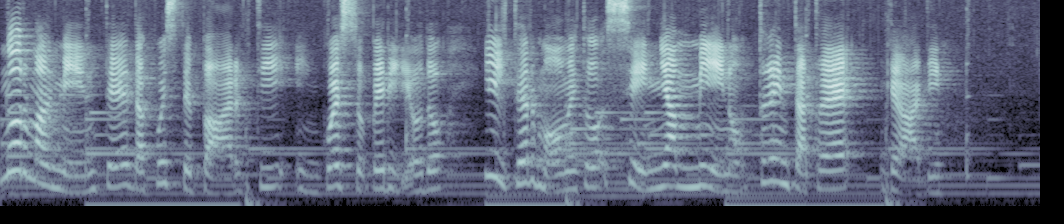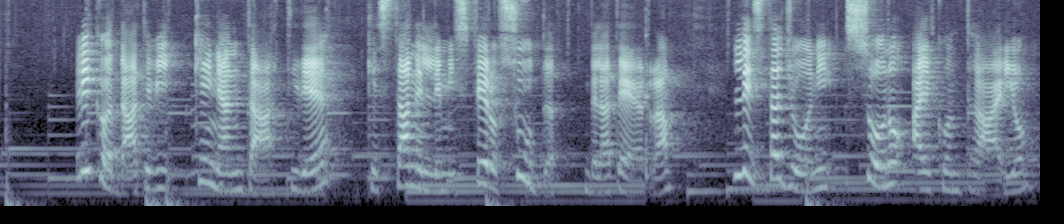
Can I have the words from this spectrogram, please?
Normalmente da queste parti, in questo periodo, il termometro segna meno 33 gradi. Ricordatevi che in Antartide, che sta nell'emisfero sud della Terra, le stagioni sono al contrario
